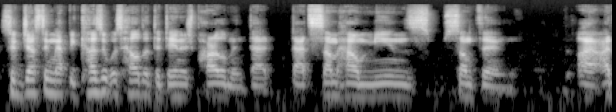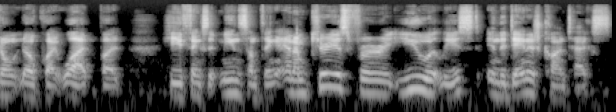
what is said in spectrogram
suggesting that because it was held at the Danish Parliament, that that somehow means something. I, I don't know quite what, but he thinks it means something. And I'm curious for you, at least in the Danish context,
